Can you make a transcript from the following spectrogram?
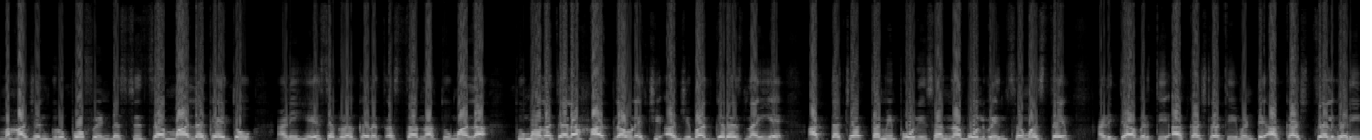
महाजन ग्रुप ऑफ इंडस्ट्रीजचा मालक आहे तो आणि हे सगळं करत असताना तुम्हाला तुम्हाला त्याला हात लावण्याची अजिबात गरज नाही आहे आत्ताच्या आत्ता मी पोलिसांना बोलवेन समजते आणि त्यावरती आकाशला ती म्हणते आकाश चल घरी.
